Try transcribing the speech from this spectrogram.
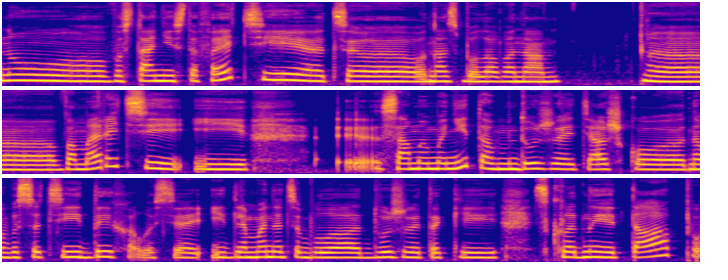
Ну, в останній естафеті це у нас була вона е, в Америці, і е, саме мені там дуже тяжко на висоті дихалося. І для мене це був дуже такий складний етап,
